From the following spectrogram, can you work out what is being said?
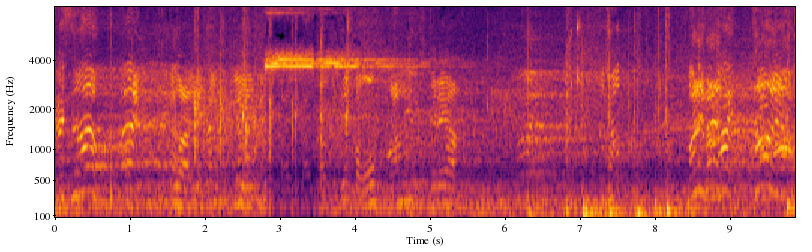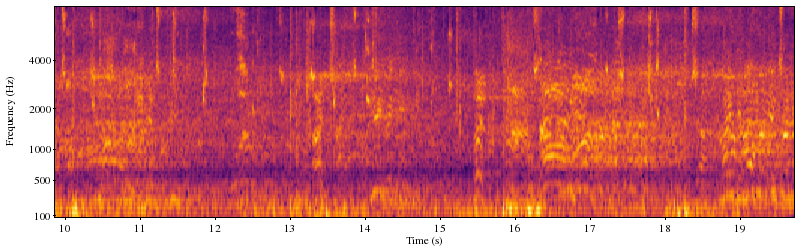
开始啊哎哇越听越越懂就这样加球，马丽芬哎走了哎哎哎哎快点快点快点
